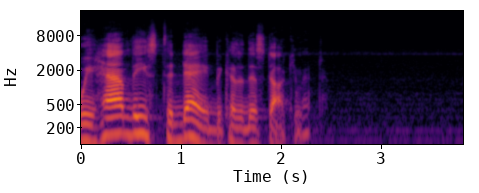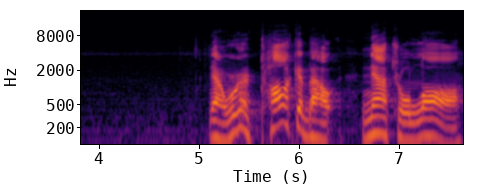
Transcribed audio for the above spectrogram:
We have these today because of this document. Now, we're going to talk about natural law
